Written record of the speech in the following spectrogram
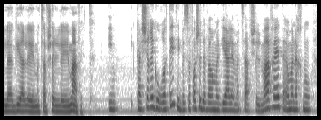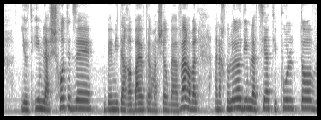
להגיע למצב של אה, מוות. אם... כאשר היא היא בסופו של דבר מגיעה למצב של מוות. היום אנחנו יודעים להשהות את זה במידה רבה יותר מאשר בעבר, אבל אנחנו לא יודעים להציע טיפול טוב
